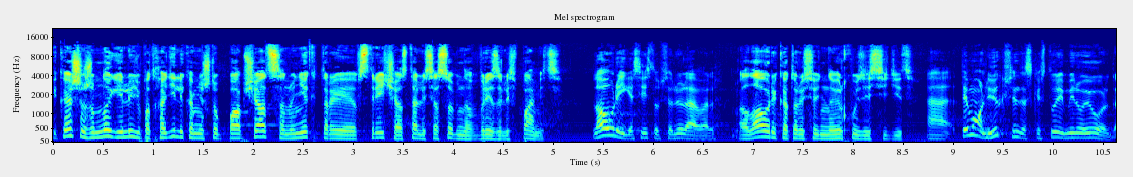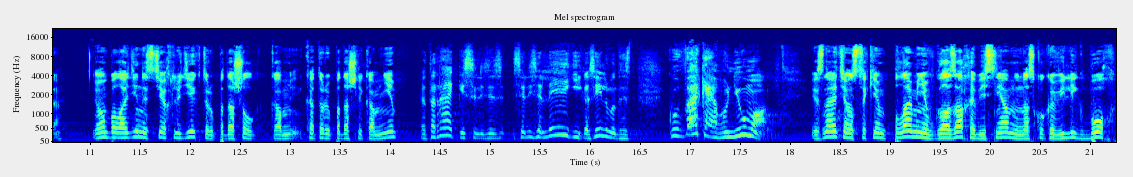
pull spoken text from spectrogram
И, конечно же, многие люди подходили ко мне, чтобы пообщаться, но некоторые встречи остались особенно, врезались в память. Lauri, kes istub seal üleval, А Лаури, который сегодня наверху здесь сидит, tema oli üks nendest, kes tuli minu juurde и он был один из тех людей, который подошел ко мне, которые подошли ко мне. ja ta rääkis sellise, sellise leegiga silmades, et kui vägev on Jumal. И знаете, он с таким пламенем в глазах объяснял мне, насколько велик Бог.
